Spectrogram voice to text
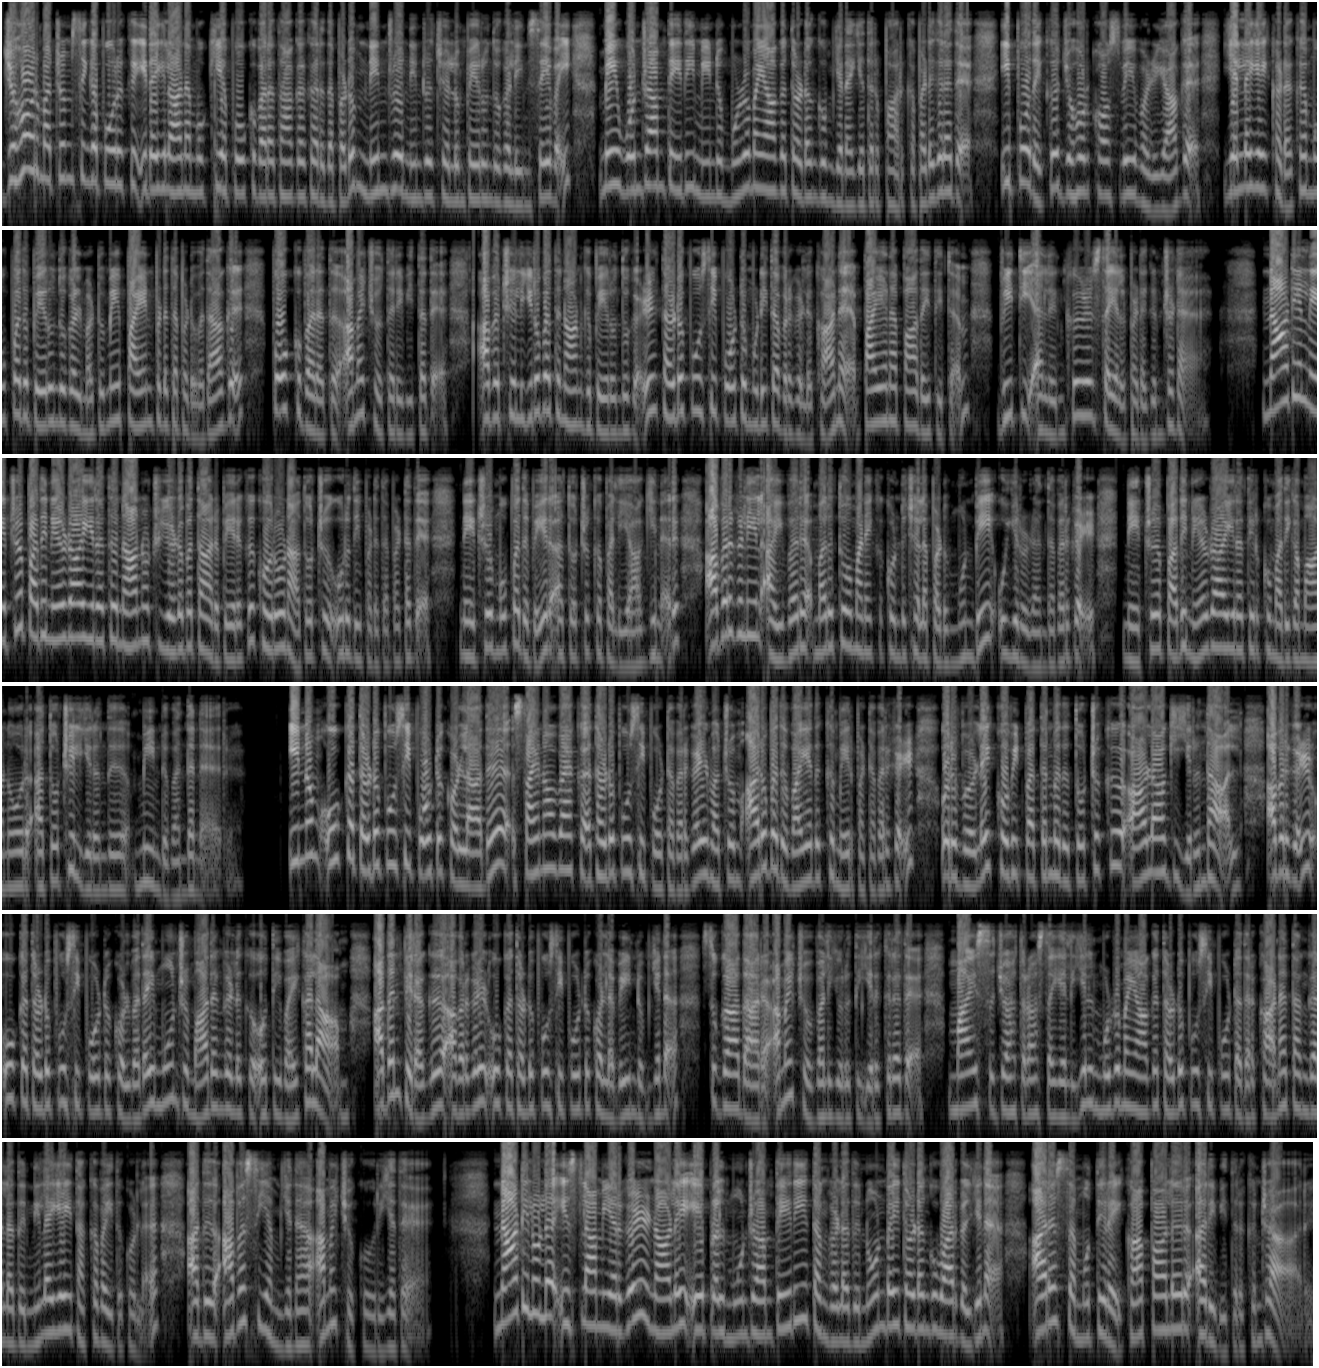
ஜொஹோர் மற்றும் சிங்கப்பூருக்கு இடையிலான முக்கிய போக்குவரத்தாக கருதப்படும் நின்று நின்று செல்லும் பேருந்துகளின் சேவை மே ஒன்றாம் தேதி மீண்டும் முழுமையாக தொடங்கும் என எதிர்பார்க்கப்படுகிறது. இப்போதைக்கு ஜோஹர் காஸ்வே வழியாக எல்லையை கடக்க முப்பது பேருந்துகள் மட்டுமே பயன்படுத்தப்படுவதாக போக்குவரத்து அமைச்சு தெரிவித்தது. அவற்றில் இருபத்தி நான்கு பேருந்துகள் தடுப்பூசி போட்டு முடித்தவர்களுக்கான பயண பாதை திட்டம் விடிஎல்லின் கீழ் செயல்படுகின்றன. நாட்டில் நேற்று பதினேழாயிரத்து நானூற்று எழுபத்தாறு பேருக்கு கொரோனா தொற்று உறுதிப்படுத்தப்பட்டது. நேற்று முப்பது பேர் அத்தொற்றுக்கு பலியாகினர். அவர்களில் ஐவர் மருத்துவமனைக்கு கொண்டு செல்லப்படும் முன்பே உயிரிழந்தவர்கள். நேற்று பதினேழாயிரத்திற்கும் அதிகமானோர் அத்தொற்றில் இருந்து மீண்டு வந்தனர். இன்னும் ஊக்க தடுப்பூசி போட்டுக் கொள்ளாத சைனோவேக் தடுப்பூசி போட்டவர்கள் மற்றும் அறுபது வயதுக்கு மேற்பட்டவர்கள் ஒருவேளை கோவிட் பத்தொன்பது தொற்றுக்கு ஆளாகி இருந்தால் அவர்கள் ஊக்க தடுப்பூசி போட்டுக் கொள்வதை மூன்று மாதங்களுக்கு ஒத்திவைக்கலாம் அதன் பிறகு அவர்கள் ஊக்க தடுப்பூசி போட்டுக் கொள்ள வேண்டும் என சுகாதார அமைச்சு வலியுறுத்தியிருக்கிறது. மை சுஜாத்ரா செயலியில் முழுமையாக தடுப்பூசி போட்டதற்கான தங்களது நிலையை தக்க வைத்துக் கொள்ள அது அவசியம் என அமைச்சு கூறியது. நாட்டிலுள்ள இஸ்லாமியர்கள் நாளை ஏப்ரல் மூன்றாம் தேதி தங்களது நோன்பை தொடங்குவார்கள் என அரச முத்திரை காப்பாளர் அறிவித்திருக்கின்றார்.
